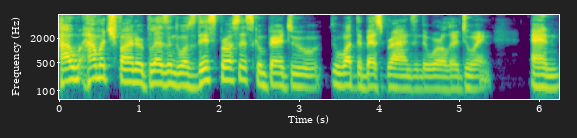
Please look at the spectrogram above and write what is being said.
how how much fun or pleasant was this process compared to to what the best brands in the world are doing and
